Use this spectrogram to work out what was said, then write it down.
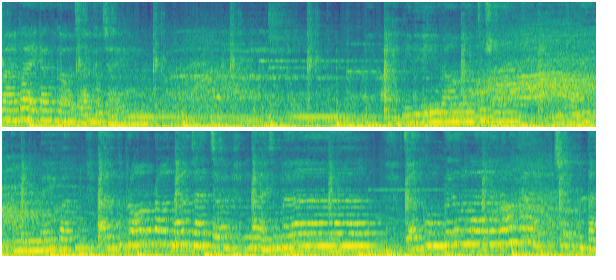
มาใกล้กันก็จะเข้าใจอาจไม่ดีเราเป็นผู้ชายอาจไมีใครคือคนในฝันแต่ก็พร้อมร้อดแล้วแทนเธอได้เสมอเธอคงเมื่อเวลาร้องไห้เช็ดน้ำตา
